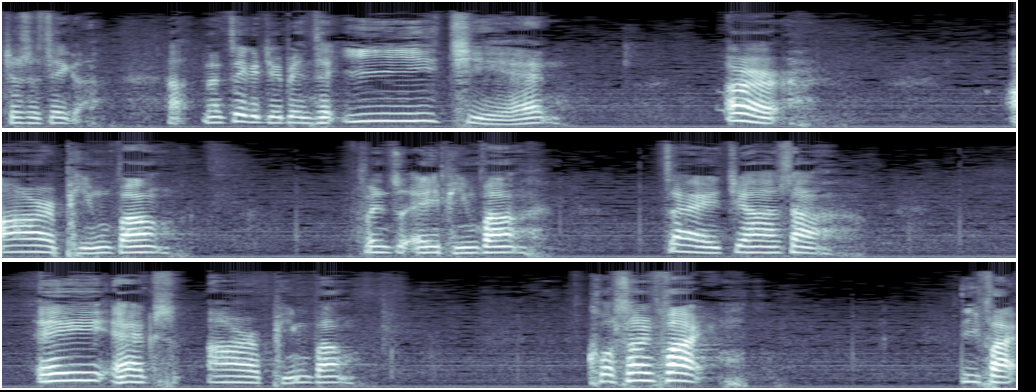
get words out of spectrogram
就是这个，好，那这个就变成一减二 r 平方分之 a 平方，再加上 a x r 平方 cosine phi d phi。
